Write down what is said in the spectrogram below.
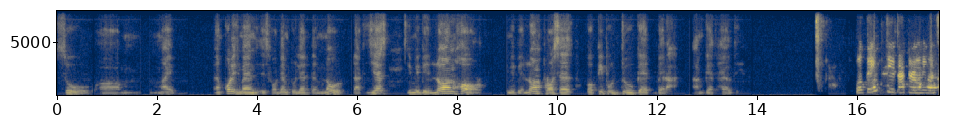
So um, my encouragement is for them to let them know that yes, it may be a long haul, it may be a long process, but people do get better and get healthy. Well, thank you, Dr. Oni, once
